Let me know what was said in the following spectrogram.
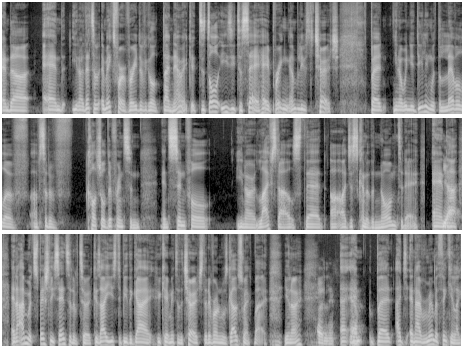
And uh and you know that's a, it makes for a very difficult dynamic. It's, it's all easy to say hey bring unbelievers to church but you know when you're dealing with the level of of sort of cultural difference and and sinful you know lifestyles that are, just kind of the norm today and Yeah. uh, and I'm especially sensitive to it because I used to be the guy who came into the church that everyone was gobsmacked by you know Totally. A- Yeah. and but I and I remember thinking like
